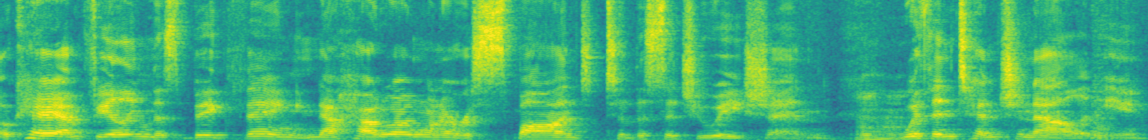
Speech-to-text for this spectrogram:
okay, I'm feeling this big thing. Now, how do I want to respond to the situation Mhm. with intentionality?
